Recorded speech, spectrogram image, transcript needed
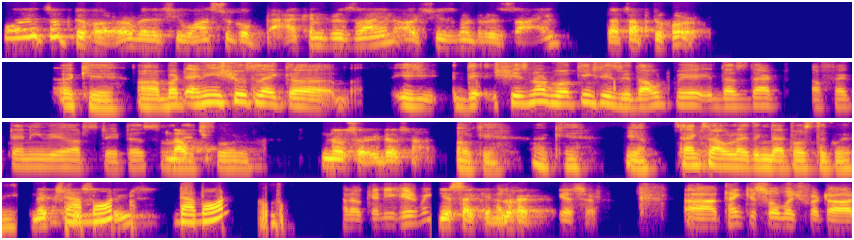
Well, it's up to her whether she wants to go back and resign or she's going to resign. That's up to her. Okay. Uh, but any issues like uh, is, the, she's not working, she's without pay. Does that affect any way her status on No. H4? No, sir, it does not. Okay. Okay. Yeah. Thanks, Rahul. I think that was the query. Next Damon? Damon? Hello, can you hear me? Yes, I can. Go ahead. Yes, sir. Uh, thank you so much for uh,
